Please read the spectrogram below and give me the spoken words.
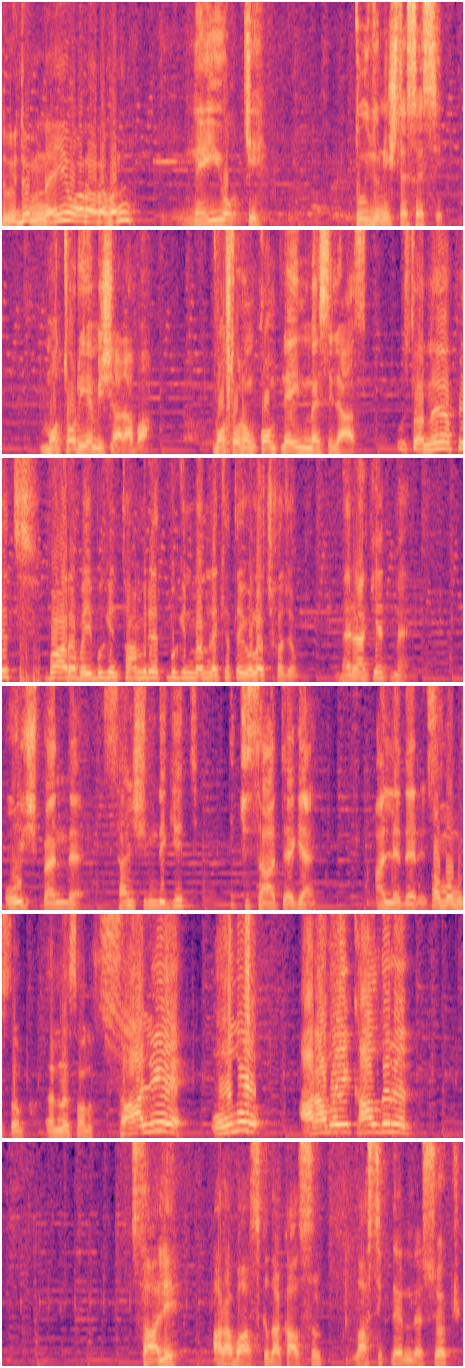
Duydum. Neyi var arabanın? Neyi yok ki? Duydun işte sesi. Motor yemiş araba. Motorun komple inmesi lazım. Usta ne yap et? Bu arabayı bugün tamir et. Bugün memlekete yola çıkacağım. Merak etme. O iş bende. Sen şimdi git iki saate gel. Hallederiz. Tamam ustam. Eline sağlık. Salih, oğlum arabayı kaldırın. Salih, araba askıda kalsın. Lastiklerini de sök.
